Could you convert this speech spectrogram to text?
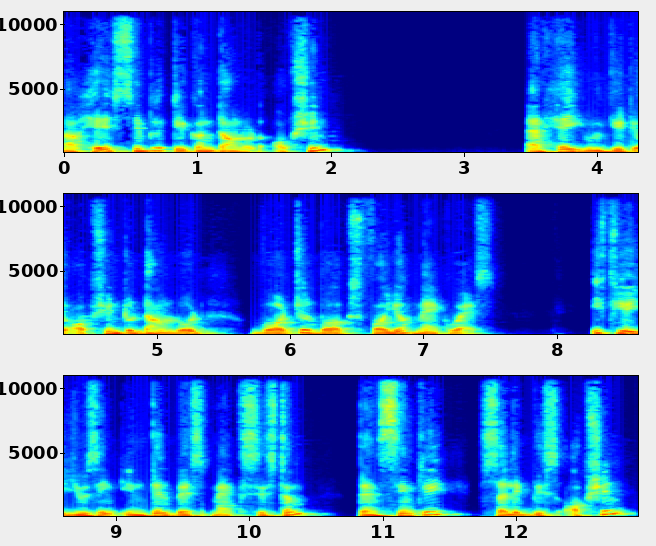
Now here, simply click on download option and here you will get the option to download VirtualBox for your macOS. If you're using Intel-based Mac system, then simply select this option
